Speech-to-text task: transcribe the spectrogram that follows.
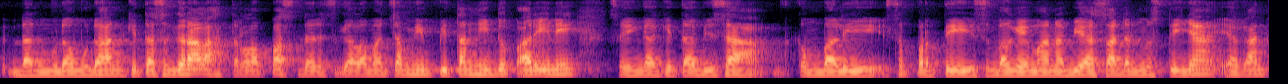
Dan mudah-mudahan kita segeralah terlepas dari segala macam himpitan hidup hari ini sehingga kita bisa kembali seperti sebagaimana biasa dan mestinya ya kan.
